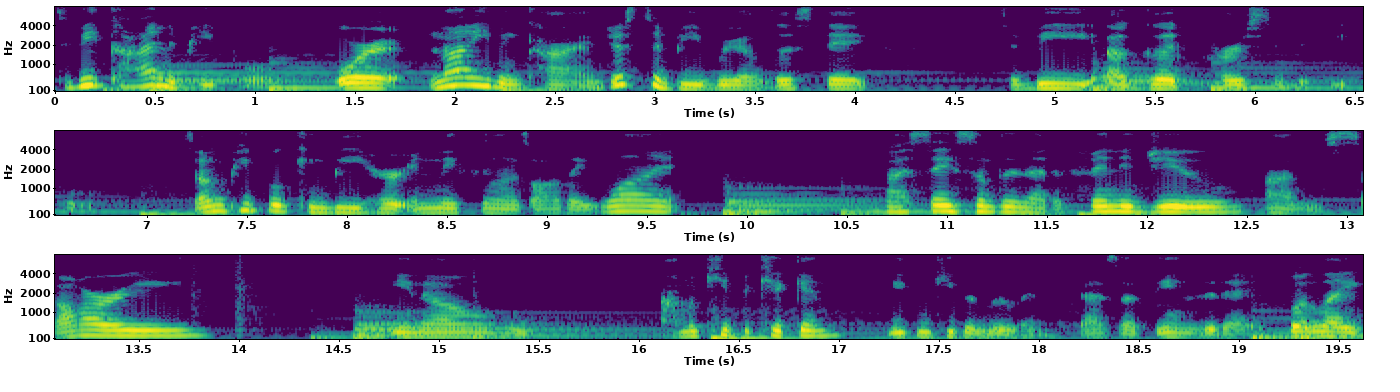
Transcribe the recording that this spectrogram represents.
to be kind to people. Or not even kind, just to be realistic, to be a good person to people. Some people can be hurting their feelings all they want if I say something that offended you, I'm sorry. You know, I'm gonna keep it kicking. You can keep it moving. That's at the end of the day. But like,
